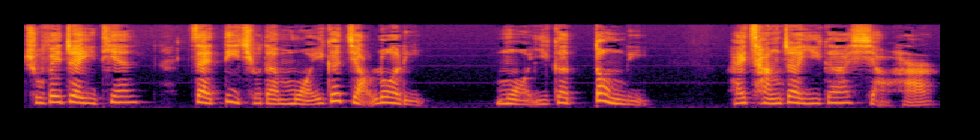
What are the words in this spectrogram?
除非这一天在地球的某一个角落里、某一个洞里，还藏着一个小孩儿。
